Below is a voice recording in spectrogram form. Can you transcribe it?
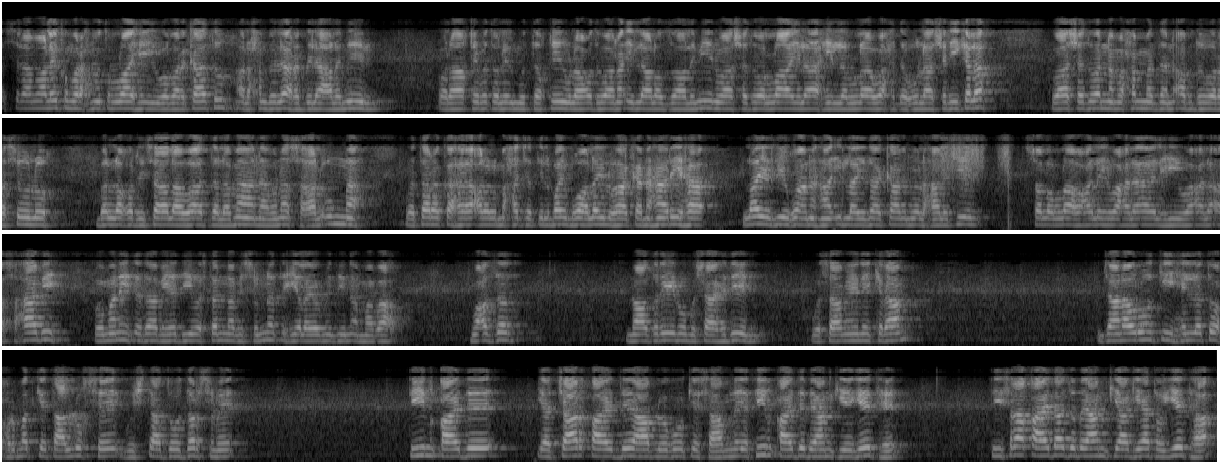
السلام علیکم ورحمۃ اللہ وبرکاتہ الحمد اللہ رب العالمین ولاقبۃ المطقین ولاعدوان اللہ الظالمین واشد اللہ الہ الا اللہ وحدہ لا شریک له. واشد ان محمد ابد و رسول بلغ الرسالة وأدى الأمانة ونصح الأمة. وتركها على المحجة البيضاء ليلها كنهارها. لا يزيغ عنها إلا إذا كان من الحالكين صلى الله عليه وعلى آله وعلى أصحابه. ومن اهتدى بهديه واستنى بسنته إلى يوم الدين أما بعد. معزز ناظرین و مشاہدین و سامعین کرام، جانوروں کی حلت و حرمت کے تعلق سے گزشتہ دو درس میں تین قاعدے یا چار قاعدے آپ لوگوں کے سامنے یا تین قاعدے بیان کیے گئے تھے۔ تیسرا قاعدہ جو بیان کیا گیا تو یہ تھا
